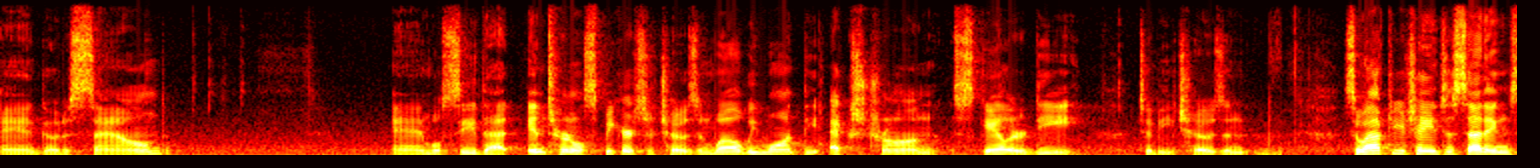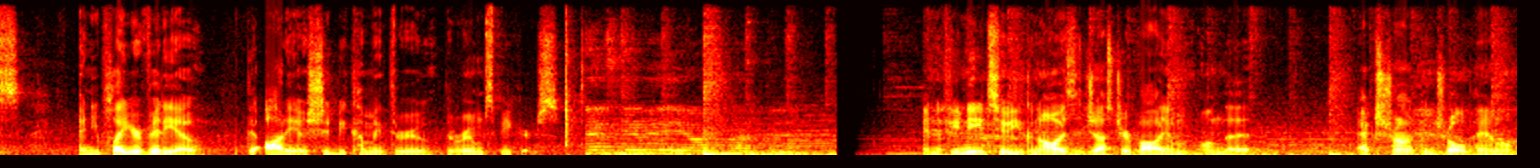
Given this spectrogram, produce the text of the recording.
and go to Sound, and we'll see that internal speakers are chosen. Well, we want the Extron Scalar D to be chosen. So after you change the settings and you play your video, the audio should be coming through the room speakers. And if you need to, you can always adjust your volume on the Extron control panel.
